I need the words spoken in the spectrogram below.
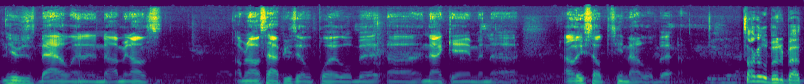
he was just battling, and I mean I was, I mean I was happy he was able to play a little bit uh, in that game, and uh, at least help the team out a little bit. Talk a little bit about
